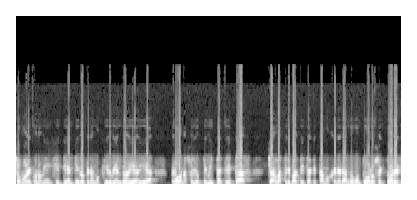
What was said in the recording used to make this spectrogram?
somos de economía incipiente y lo tenemos que ir viendo día a día. Pero bueno, soy optimista que estas charlas tripartitas que estamos generando con todos los sectores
